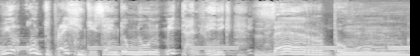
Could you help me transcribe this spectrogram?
Wir unterbrechen die Sendung nun mit ein wenig Werbung.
